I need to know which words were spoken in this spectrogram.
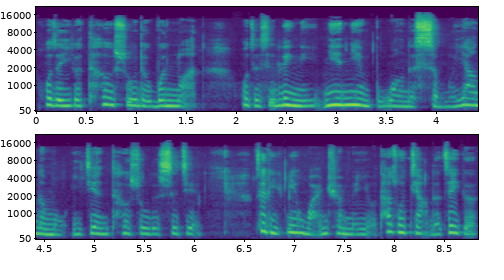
或者一个特殊的温暖。或者是令你念念不忘的什么样的某一件特殊的事件，这里面完全没有他所讲的这个，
